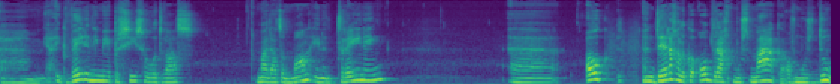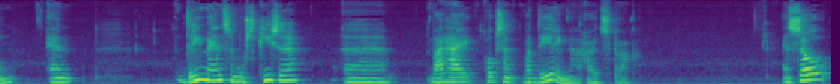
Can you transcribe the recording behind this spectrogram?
um, ja, ik weet het niet meer precies hoe het was, maar dat een man in een training uh, ook een dergelijke opdracht moest maken of moest doen. En drie mensen moest kiezen uh, waar hij ook zijn waardering naar uitsprak. En zo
